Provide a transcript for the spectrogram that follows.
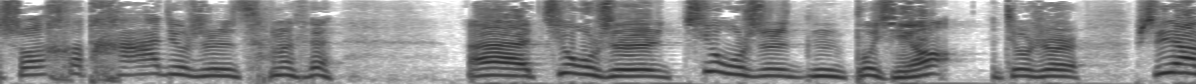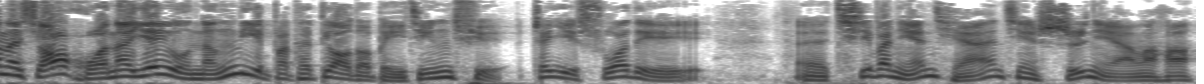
说和他就是怎么的，哎，就是就是不行。就是实际上呢，小伙呢也有能力把他调到北京去。这一说得，呃，七八年前，近十年了哈。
